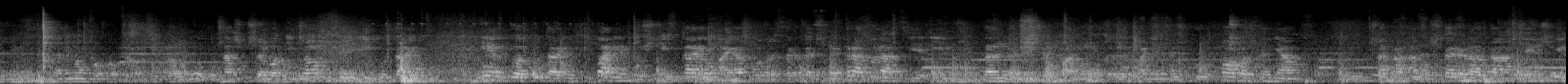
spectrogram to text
nie ze mną, po prostu nasz przewodniczący i tutaj niech go tutaj Panie uściskają, a ja złożę serdeczne gratulacje i będę życzył Panu, e, Panie Zbyszku, powodzenia. Czeka nas 4 lata ciężkiej,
